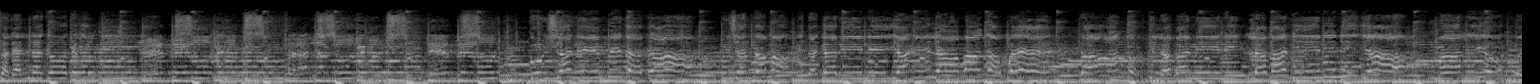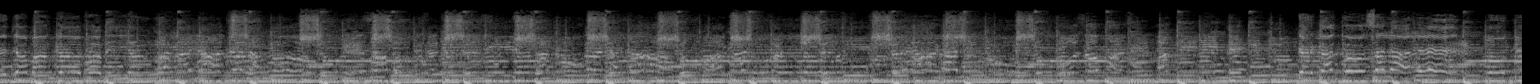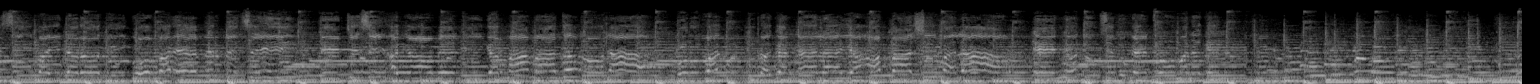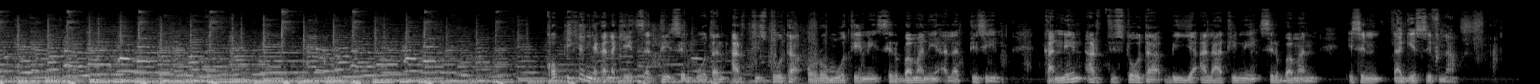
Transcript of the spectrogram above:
Qophii keessatti sirbootaan artistoota Oromootiin sirbamanii alattis kanneen artistoota biyya alaatiin sirbaman isin dhageessifna.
